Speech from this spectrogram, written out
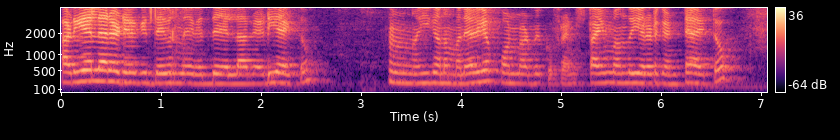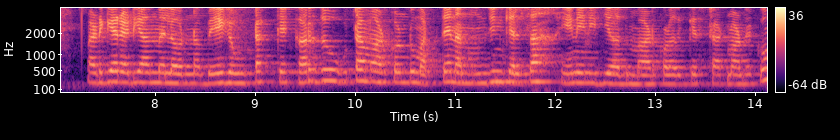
ಅಡುಗೆ ಎಲ್ಲ ರೆಡಿ ಆಗಿ ದೇವ್ರ ನೈವೇದ್ಯ ಎಲ್ಲ ರೆಡಿ ಆಯಿತು. ಈಗ ನಮ್ಮ ಮನೆಯವರಿಗೆ ಫೋನ್ ಮಾಡಬೇಕು ಫ್ರೆಂಡ್ಸ್ ಟೈಮ್ ಬಂದು ಎರಡು ಗಂಟೆ ಆಯಿತು. ಅಡುಗೆ ರೆಡಿ ಆದಮೇಲೆ ಅವ್ರನ್ನ ಬೇಗ ಊಟಕ್ಕೆ ಕರೆದು ಊಟ ಮಾಡಿಕೊಂಡು ಮತ್ತೆ ನಾನು ಮುಂದಿನ ಕೆಲಸ ಏನೇನಿದೆಯೋ ಅದು ಮಾಡ್ಕೊಳ್ಳೋದಕ್ಕೆ ಸ್ಟಾರ್ಟ್ ಮಾಡಬೇಕು.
